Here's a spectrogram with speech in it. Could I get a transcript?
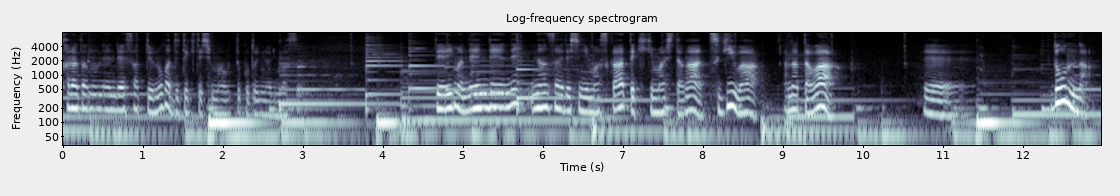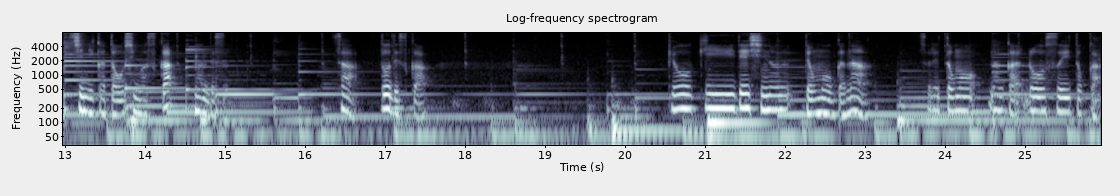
体の年齢差っていうのが出てきてしまうってことになります。で今年齢ね何歳で死にますかって聞きましたが次はあなたは、えー、どんな死に方をしますか？なんです。さあどうですか？病気で死ぬって思うかなそれともなんか老衰とか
